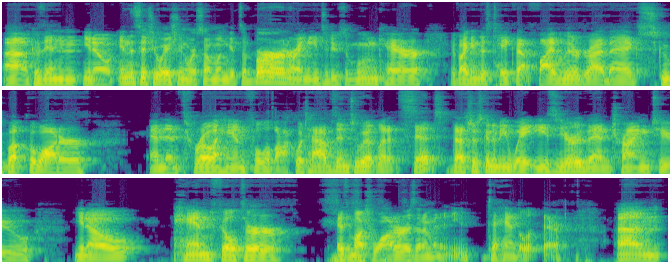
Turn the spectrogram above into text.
Because uh, in you know in the situation where someone gets a burn or I need to do some wound care, if I can just take that five liter dry bag, scoop up the water, and then throw a handful of Aquatabs into it, let it sit. That's just going to be way easier than trying to you know hand filter as much water as I'm going to need to handle it there. Um,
